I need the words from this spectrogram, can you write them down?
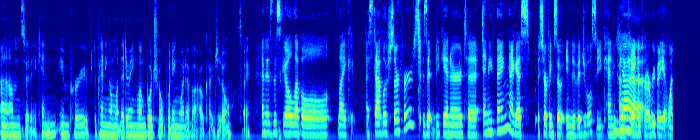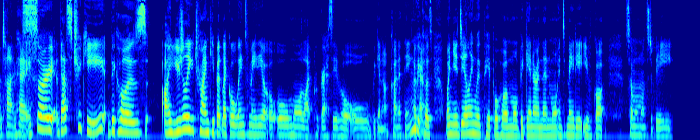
um, so they can improve depending on what they're doing, longboard, shortboarding, whatever. I'll coach it all. So. And is the skill level like established surfers? Is it beginner to anything? I guess surfing's so individual, so you can kind Yeah. of cater for everybody at one time. Hey. So that's tricky because I usually try and keep it like all intermediate or all more like progressive or all beginner kind of thing. Because when you're dealing with people who are more beginner and then more intermediate, you've got someone wants to be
